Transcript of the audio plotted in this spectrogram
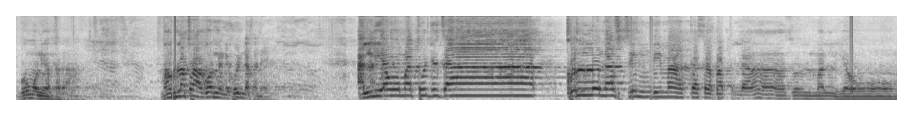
ঘুমনীয় তারা মামলা তো আগর নেই, হই না খানে। আল্লিয়া মাতুজ কুল্লু নাফসিন বিমা কাসাবাত লা যুলমাল ইয়াউম।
